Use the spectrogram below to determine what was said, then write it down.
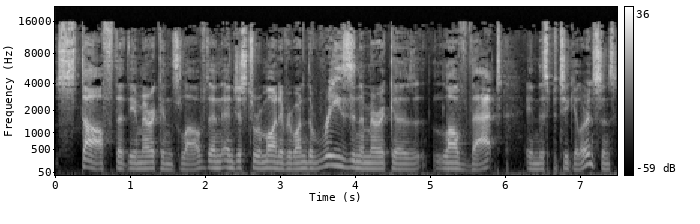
stuff that the Americans loved. And, and just to remind everyone, the reason America loved that in this particular instance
